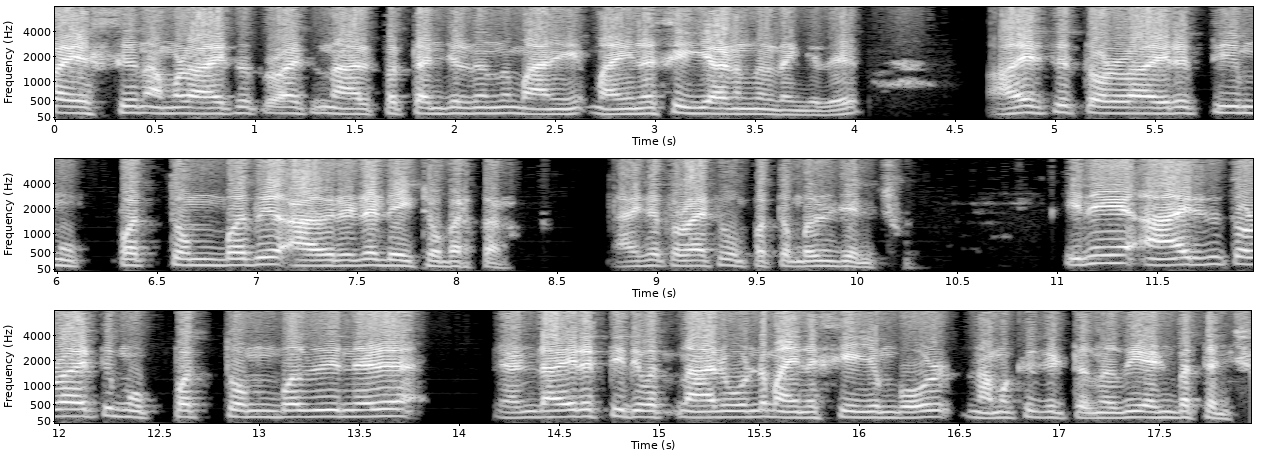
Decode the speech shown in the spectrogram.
വയസ്സ് നമ്മൾ ആയിരത്തി തൊള്ളായിരത്തി നാൽപ്പത്തി അഞ്ചിൽ നിന്ന് മൈനസ് ചെയ്യുകയാണെന്നുണ്ടെങ്കിൽ ആയിരത്തി തൊള്ളായിരത്തി മുപ്പത്തൊമ്പത് അവരുടെ ഡേറ്റ് ഓഫ് ബർത്താണ് ആയിരത്തി തൊള്ളായിരത്തി മുപ്പത്തൊമ്പതിൽ ജനിച്ചു. ഇനി ആയിരത്തി തൊള്ളായിരത്തി മുപ്പത്തി ഒമ്പതിന് രണ്ടായിരത്തി ഇരുപത്തിനാല് കൊണ്ട് മൈനസ് ചെയ്യുമ്പോൾ നമുക്ക് കിട്ടുന്നത് എൺപത്തഞ്ച്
